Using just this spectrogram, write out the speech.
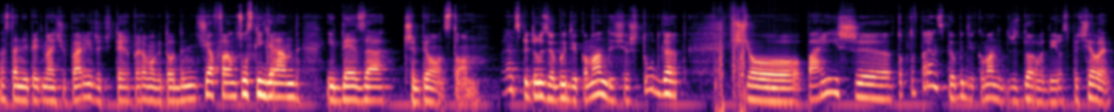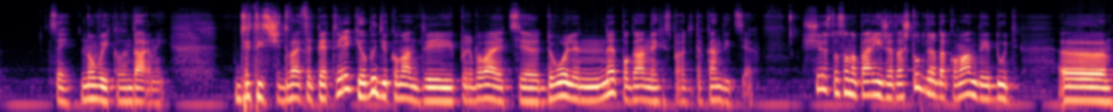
Останні 5 матчів Парижа, 4 перемоги та 1 нічия. Французький гранд іде за чемпіонством. В принципі, друзі, обидві команди, що Штутгарт, що Паріж. е, Тобто, в принципі, обидві команди дуже здорово і розпочали цей новий календарний 2025 рік і обидві команди перебувають е, доволі непоганих і справді та в кондиціях. Що стосовно Парижа та Штутгарда, команди йдуть. Е,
